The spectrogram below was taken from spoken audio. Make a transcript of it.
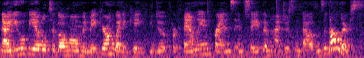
now you will be able to go home and make your own wedding cake. You can do it for family and friends and save them hundreds and thousands of dollars.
